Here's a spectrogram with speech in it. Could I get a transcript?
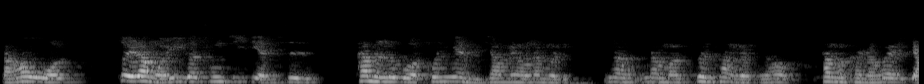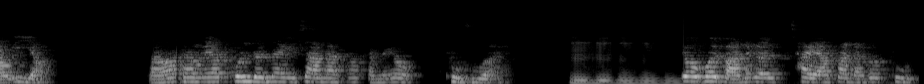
然后我最让我一个冲击点是，他们如果吞咽比较没有那么那那么顺畅的时候，他们可能会咬一咬，然后他们要吞的那一刹那，他可能又吐出来。嗯嗯嗯嗯嗯，就。会把那个菜啊饭啊都吐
